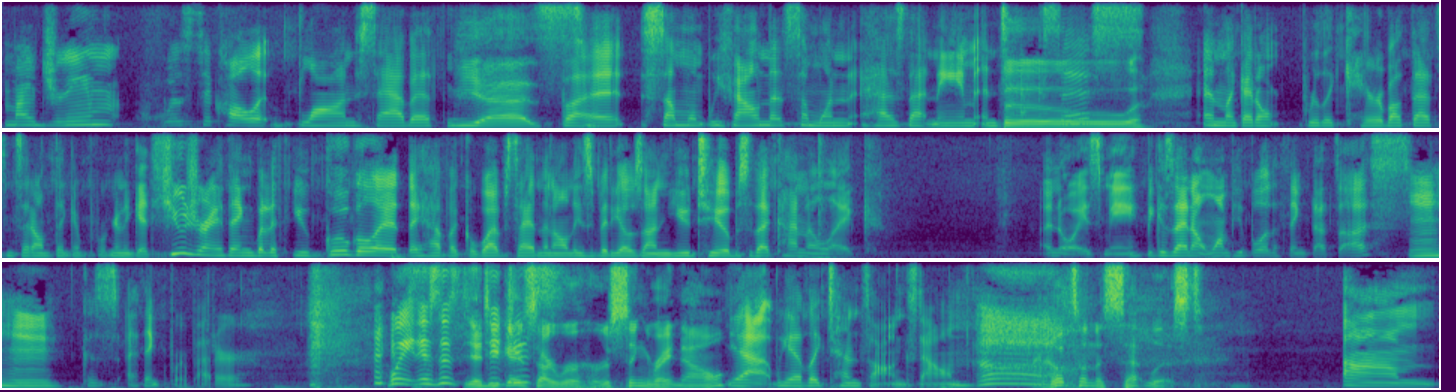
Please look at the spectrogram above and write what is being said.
my dream was to call it Blonde Sabbath. yes. but someone we found that someone has that name in Boo. Texas, and like I don't really care about that since I don't think we're gonna get huge or anything. But if you Google it, they have like a website and then all these videos on YouTube, so that kind of like annoys me because I don't want people to think that's us mm-hmm. because I think we're better. Wait, is this? And you did guys s- are rehearsing right now. Yeah, we have like 10 songs down. What's on the set list? um,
